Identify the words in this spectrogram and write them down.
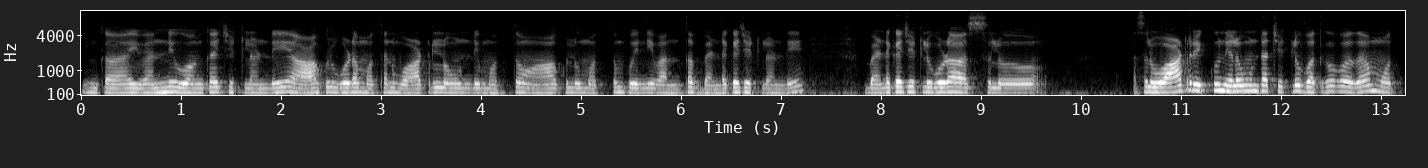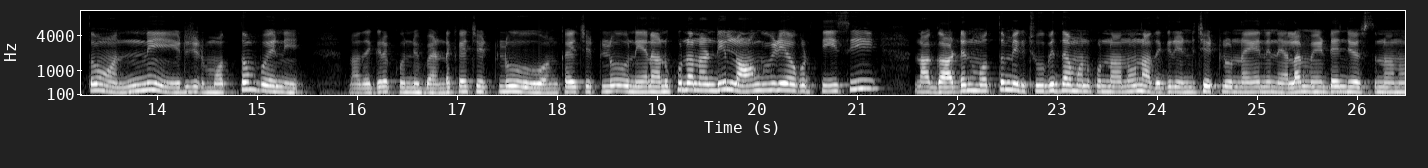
ఇంకా ఇవన్నీ వంకాయ చెట్లు అండి ఆకులు కూడా మొత్తం వాటర్లో ఉండి మొత్తం ఆకులు మొత్తం పోయినాయి. ఇవంతా బెండకాయ చెట్లు అండి బెండకాయ చెట్లు కూడా అసలు అసలు వాటర్ ఎక్కువ నిలవ ఉంటే చెట్లు బతకవు కదా. మొత్తం అన్నీ ఎటు చెట్టు మొత్తం పోయినాయి. నా దగ్గర కొన్ని బెండకాయ చెట్లు వంకాయ చెట్లు. నేను అనుకున్నానండి లాంగ్ వీడియో ఒకటి తీసి నా గార్డెన్ మొత్తం మీకు చూపిద్దాం అనుకున్నాను. నా దగ్గర ఎన్ని చెట్లు ఉన్నాయి నేను ఎలా మెయింటైన్ చేస్తున్నాను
